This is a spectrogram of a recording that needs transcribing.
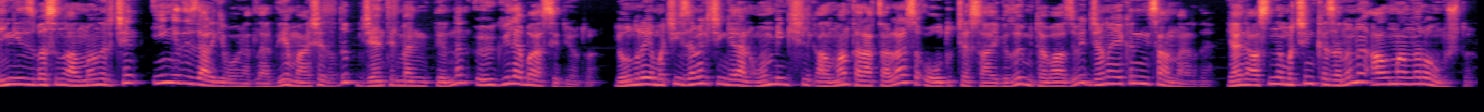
İngiliz basını Almanlar için İngilizler gibi oynadılar diye manşet atıp centilmenliklerinden övgüyle bahsediyordu. Londra'ya maçı izlemek için gelen 10 bin kişilik Alman taraftarlarsa oldukça saygılı, mütevazı ve cana yakın insanlardı. Yani aslında maçın kazananı Almanlar olmuştu.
